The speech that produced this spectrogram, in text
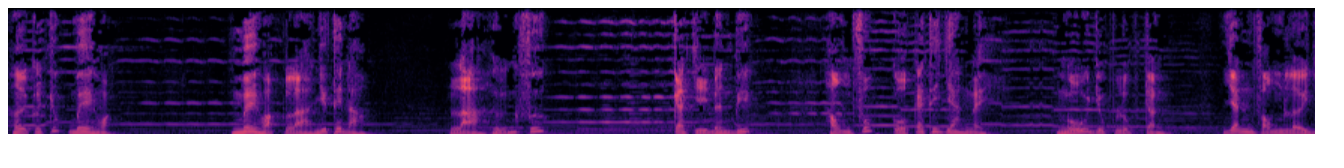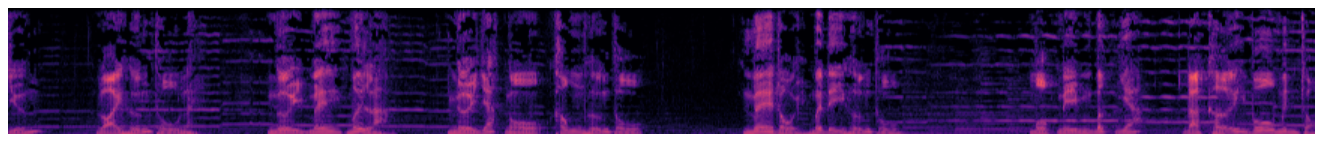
hơi có chút mê hoặc Mê hoặc là như thế nào? Là hưởng phước. Các vị nên biết, Hồng phúc của cái thế gian này, Ngũ dục lục trần, Danh vọng lợi dưỡng, Loại hưởng thụ này, Người mê mới làm. Người giác ngộ không hưởng thụ, Mê rồi mới đi hưởng thụ. Một niệm bất giác Đã khởi vô minh rồi,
